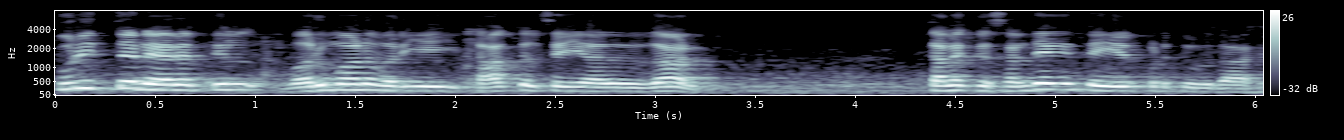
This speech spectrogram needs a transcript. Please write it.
குறித்த நேரத்தில் வருமான வரியை தாக்கல் செய்யாததுதான் தனக்கு சந்தேகத்தை ஏற்படுத்துவதாக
